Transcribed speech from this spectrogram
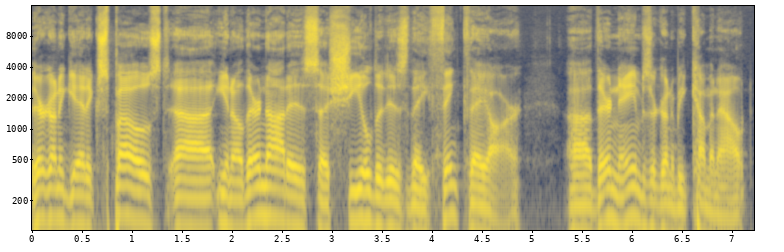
They're going to get exposed. Uh, you know, they're not as uh, shielded as they think they are. Uh, their names are going to be coming out,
